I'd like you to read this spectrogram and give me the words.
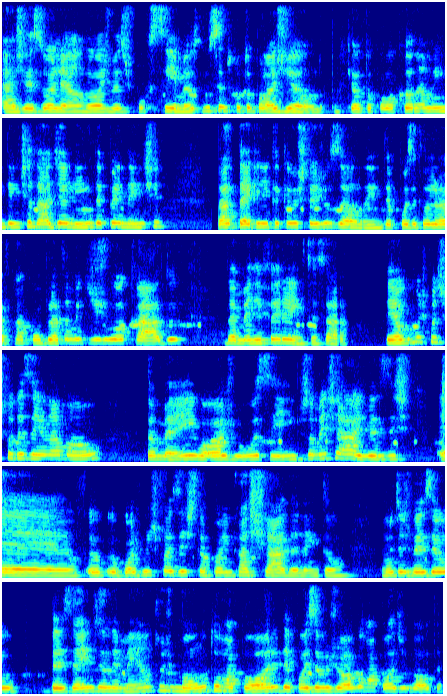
às vezes olhando, ou às vezes por cima, eu não sinto que eu estou plagiando, porque eu estou colocando a minha identidade ali, independente da técnica que eu esteja usando. E depois aquilo vai ficar completamente deslocado da minha referência, sabe? Tem algumas coisas que eu desenho na mão também, igual a Ju, assim, principalmente, ah, às vezes, é, eu, eu gosto muito de fazer estampa encaixada, né? Então, muitas vezes eu desenho os elementos, monto o rapor e depois eu jogo o rapor de volta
